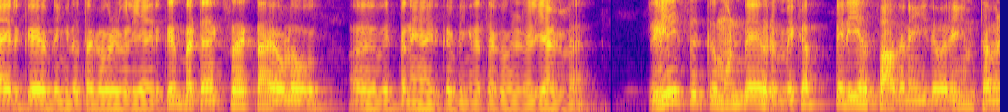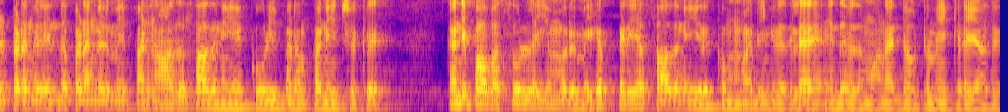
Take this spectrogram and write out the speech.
ஆயிருக்கு அப்படிங்கிற தகவல் வெளியாகிருக்கு பட் எக்ஸாக்டாக எவ்வளோ விற்பனை ஆயிருக்கு அப்படிங்கிற தகவல் வெளியாகலை. ரிலீஸுக்கு முன்பே ஒரு மிகப்பெரிய சாதனை இதுவரையும் தமிழ் படங்கள் எந்த படங்களுமே பண்ணாத சாதனையை கூலி படம் பண்ணிகிட்ருக்கு கண்டிப்பாக வசூல்லையும் ஒரு மிகப்பெரிய சாதனை இருக்கும் அப்படிங்கிறதுல எந்த விதமான டவுட்டுமே கிடையாது.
